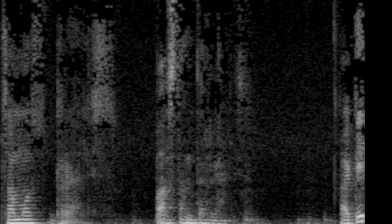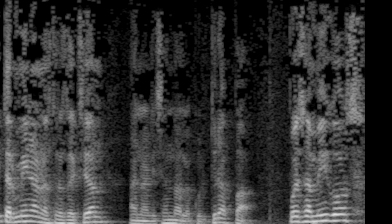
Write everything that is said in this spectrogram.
Somos reales. Bastante reales. Aquí termina nuestra sección analizando a la cultura pop. Pues amigos,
